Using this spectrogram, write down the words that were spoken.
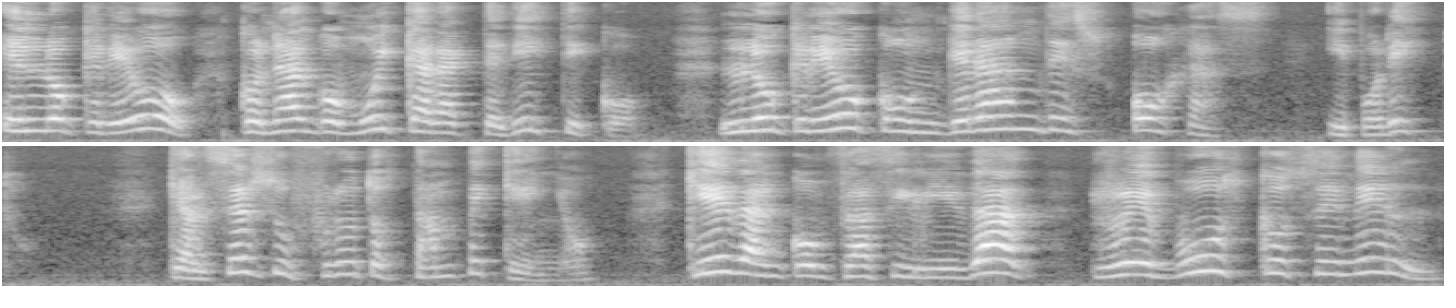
Él lo creó con algo muy característico. Lo creó con grandes hojas. Y por esto, que al ser sus frutos tan pequeños, quedan con facilidad rebuscos en él.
